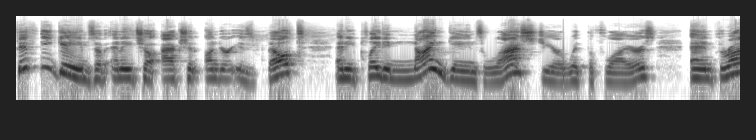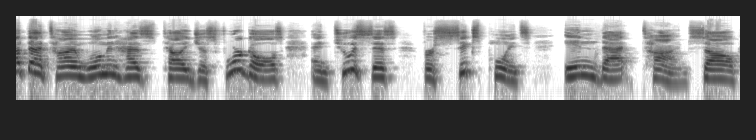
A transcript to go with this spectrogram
50 games of NHL action under his belt, and he played in nine games last year with the Flyers. And throughout that time, Willman has tallied just four goals and two assists for six points in that time. So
